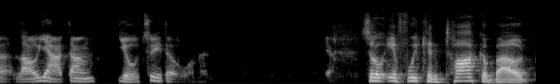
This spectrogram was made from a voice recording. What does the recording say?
呃，老亚当有罪的我们。 So if we can talk about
